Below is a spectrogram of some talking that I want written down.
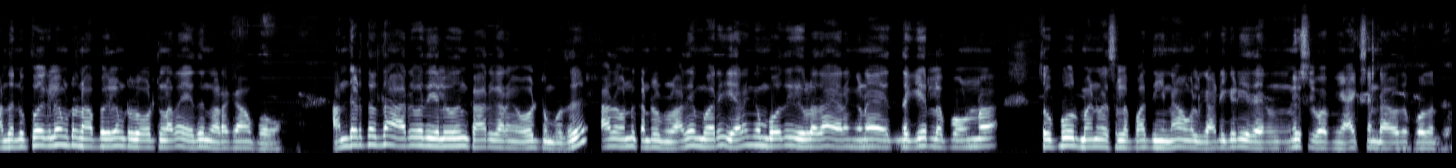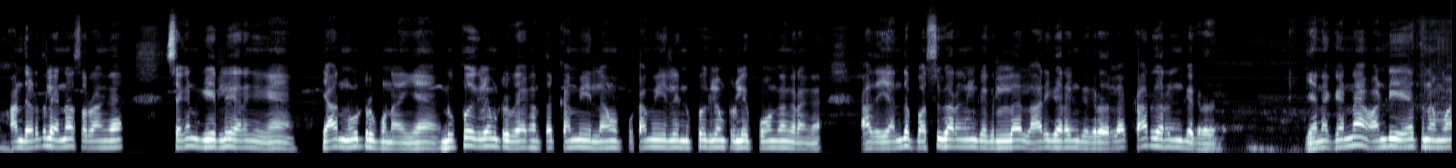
அந்த முப்பது கிலோமீட்டர் நாற்பது கிலோமீட்டர் ஓட்டினா தான் எதுவும் நடக்காமல் போகும். அந்த இடத்துல தான் அறுபது எழுபதுன்னு காருக்காரங்க ஓட்டும்போது அதை ஒன்றும் கண்ட்ரோல் பண்ணுவோம் அதே மாதிரி இறங்கும் போது இவ்வளோ தான் இறங்கணும் இந்த கியரில் போகணும்னா தொப்பூர் மேனுவர்ஸில் பார்த்தீங்கன்னா உங்களுக்கு அடிக்கடி இதை நியூஸில் பார்ப்பீங்க. ஆக்சிடென்ட் ஆகுது போதுன்ட்டு அந்த இடத்துல என்ன சொல்கிறாங்க செகண்ட் கியர்லேயே இறங்குங்க. யாரும் நூற்று போனாங்க முப்பது கிலோமீட்டர் வேகத்தை கம்மி இல்லாமல் கம்மியிலே முப்பது கிலோமீட்டர்லேயே போங்கங்கிறாங்க. அதை எந்த பஸ்ஸுக்காரங்களும் கேட்குறதில்ல லாரிக்காரங்க கேட்குறதில்ல காருக்காரங்க கேட்குறதில்ல. எனக்கு என்ன வண்டி ஏற்றினோமா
